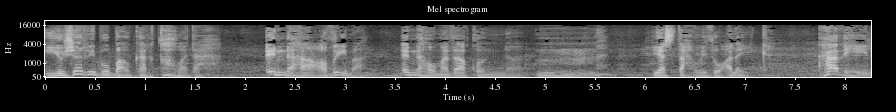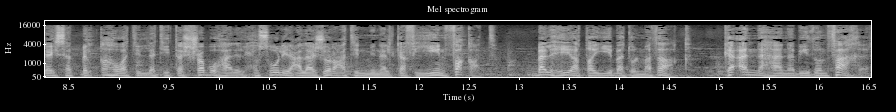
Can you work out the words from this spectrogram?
يجرب باوكر قهوته. إنها عظيمة. إنه مذاق يستحوذ عليك. هذه ليست بالقهوة التي تشربها للحصول على جرعة من الكافيين فقط. بل هي طيبة المذاق كأنها نبيذ فاخر.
